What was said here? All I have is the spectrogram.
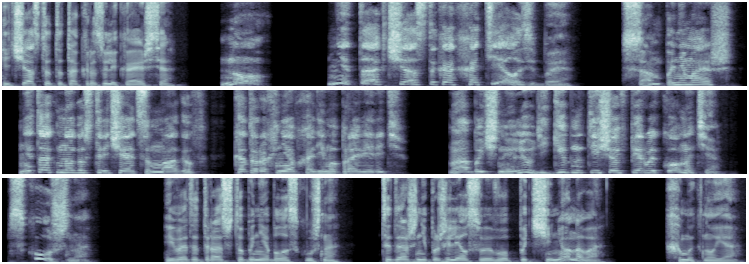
И часто ты так развлекаешься? Ну, не так часто, как хотелось бы. Сам понимаешь, не так много встречается магов, которых необходимо проверить. А обычные люди гибнут еще в первой комнате. Скучно. И в этот раз, чтобы не было скучно, ты даже не пожалел своего подчиненного? Хмыкнул я.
